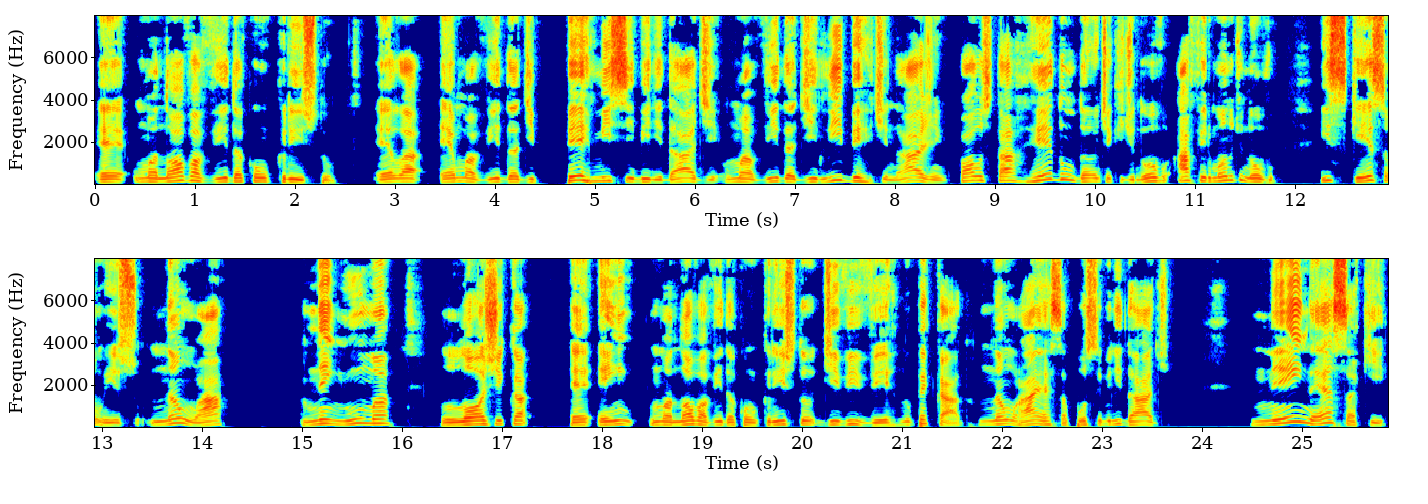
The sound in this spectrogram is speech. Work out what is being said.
é uma nova vida com Cristo, ela é uma vida de permissibilidade, uma vida de libertinagem, Paulo está redundante aqui de novo, afirmando de novo: esqueçam isso, não há nenhuma lógica é, em uma nova vida com Cristo de viver no pecado. Não há essa possibilidade. Nem nessa aqui.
